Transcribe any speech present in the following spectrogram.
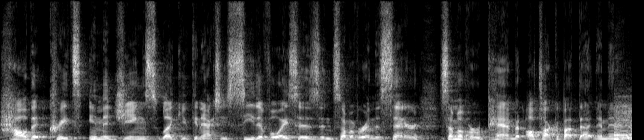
how that creates imaging, so like you can actually see the voices, and some of her in the center, some of are pan. But I'll talk about that in a minute.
